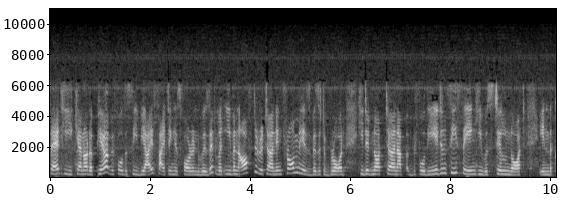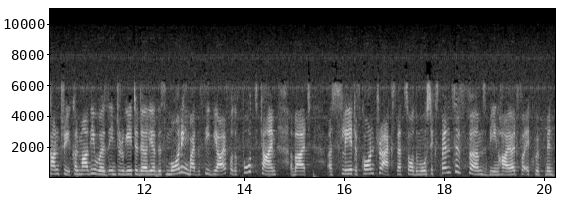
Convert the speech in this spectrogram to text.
said he cannot appear before the CBI, citing his foreign visit, but even after returning from his visit abroad, he did not turn up before the agency, saying he was still not in the country. Kalmadi was interrogated earlier this morning by the CBI for the fourth time about a slate of contracts that saw the most expensive firms being hired for equipment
